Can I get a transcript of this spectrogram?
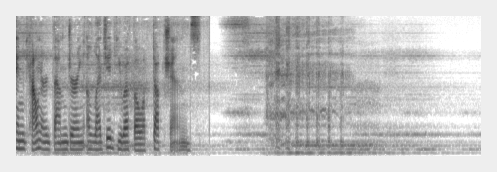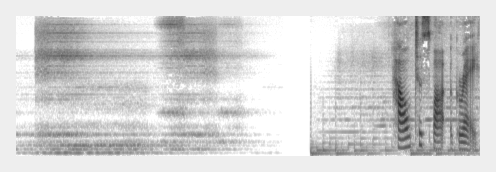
encountered them during alleged UFO abductions. How to spot a gray.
